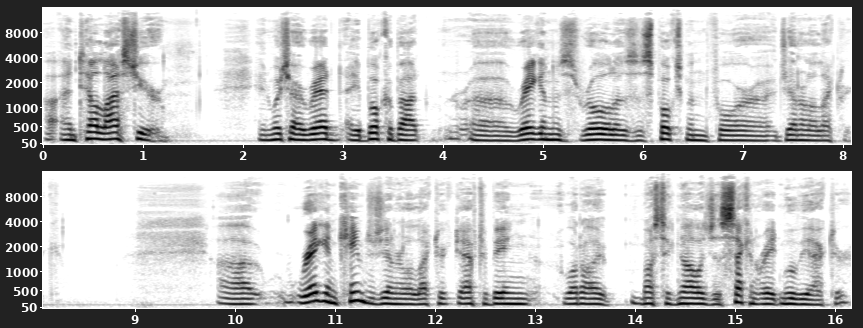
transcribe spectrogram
uh, until last year, in which I read a book about uh, Reagan's role as a spokesman for uh, General Electric. Uh, Reagan came to General Electric after being what I must acknowledge a second rate movie actor,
